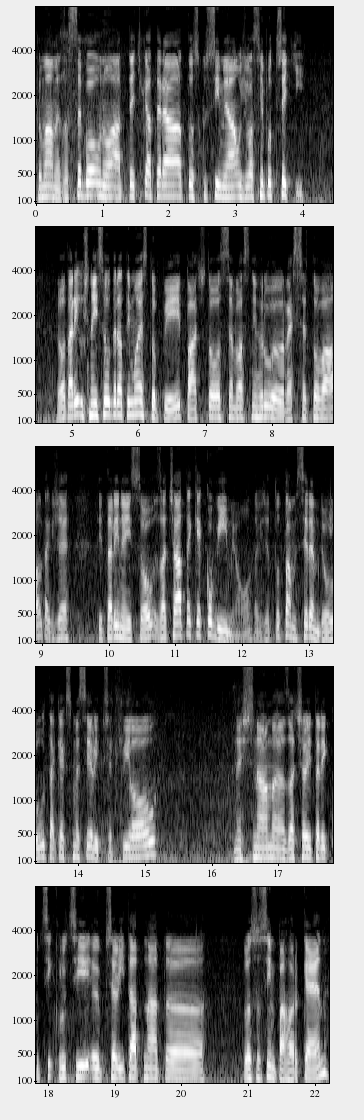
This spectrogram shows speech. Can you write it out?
To máme za sebou, no a teďka teda to zkusím já už vlastně po třetí. Jo, tady už nejsou teda ty moje stopy, páč to jsem vlastně hru resetoval, takže ty tady nejsou. Začátek jako vím, jo, takže to tam si jdem dolů, tak jak jsme si jeli před chvílou. Než nám eh, začali tady kluci, kluci eh, přelítat nad uh, lososím pahorkem.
